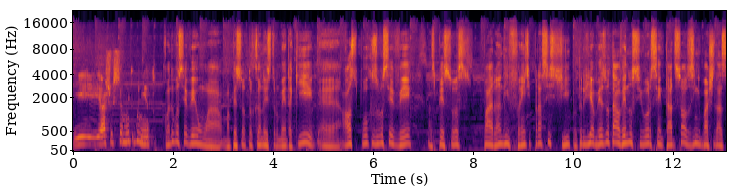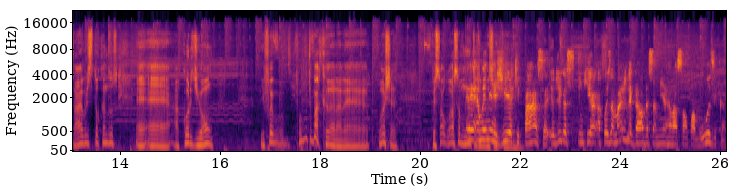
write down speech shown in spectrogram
E eu acho isso é muito bonito. Quando você vê uma, uma pessoa tocando um instrumento aqui, é, aos poucos você vê as pessoas parando em frente para assistir. Outro dia mesmo eu estava vendo um senhor sentado sozinho embaixo das árvores tocando é, é, acordeon. E foi, foi muito bacana, né? Poxa, o pessoal gosta muito. É, é uma energia aqui. que passa. Eu digo assim que a coisa mais legal dessa minha relação com a música,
